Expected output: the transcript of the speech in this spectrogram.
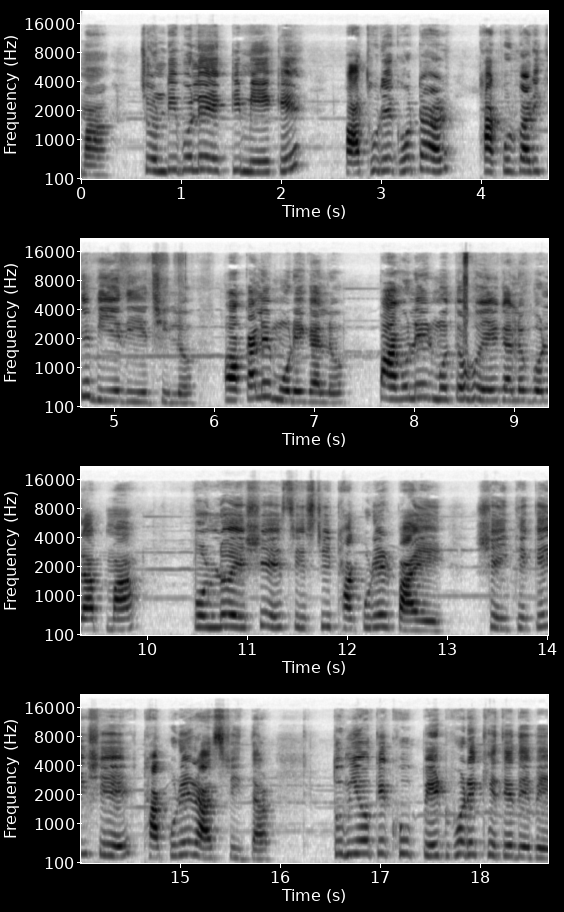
মা। চণ্ডী বলে একটি মেয়েকে পাথুরে ঘোটার ঠাকুর বাড়িতে বিয়ে দিয়েছিল। অকালে মরে গেল। পাগলের মতো হয়ে গেল গোলাপ মা। পড়ল এসে সৃষ্টি ঠাকুরের পায়ে। সেই থেকেই সে ঠাকুরের আশ্রিতা। তুমি ওকে খুব পেট ভরে খেতে দেবে।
